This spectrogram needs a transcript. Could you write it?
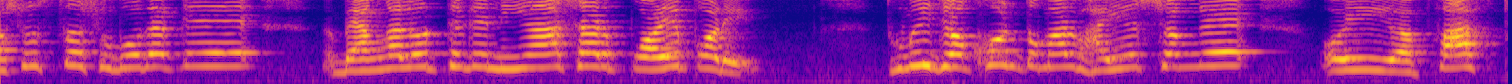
অসুস্থ শুভদাকে ব্যাঙ্গালোর থেকে নিয়ে আসার পরে পরে, তুমি যখন তোমার ভাইয়ের সঙ্গে ওই ফার্স্ট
